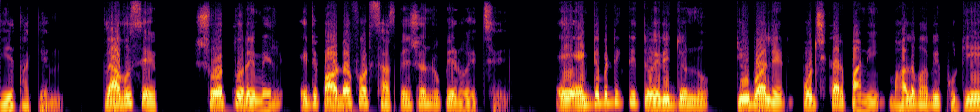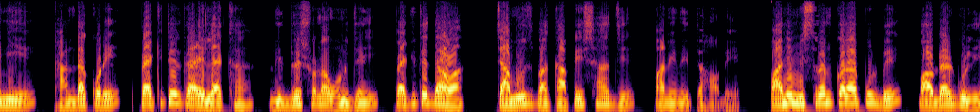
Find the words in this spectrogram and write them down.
দিয়ে থাকেন। ক্লাভোসেপ সত্তর এমএল এটি পাউডার ফর সাসপেনশন রূপে রয়েছে। এই অ্যান্টিবায়োটিকটি তৈরির জন্য টিউবওয়েলের পরিষ্কার পানি ভালোভাবে ফুটিয়ে নিয়ে ঠান্ডা করে প্যাকেটের গায়ে লেখা নির্দেশনা অনুযায়ী প্যাকেটে দেওয়া চামচ বা কাপের সাহায্যে পানি নিতে হবে। পানি মিশ্রণ করার পূর্বে পাউডারগুলি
